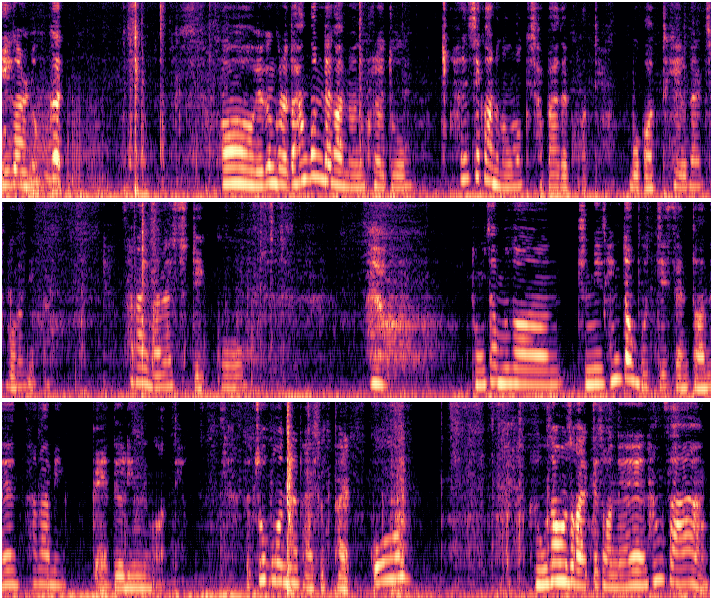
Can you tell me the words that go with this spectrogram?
이걸로 끝. 어, 외근 그래도 한 군데 가면 그래도 한 시간은 넉넉히 잡아야 될 것 같아요. 뭐가 어떻게 일어날지 모르니까. 사람이 많을 수도 있고. 아휴, 동사무선 주민행정복지센터는 사람이 꽤 늘 있는 것 같아요. 초본을 발급했고, 동사무소 갈 때 저는 항상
